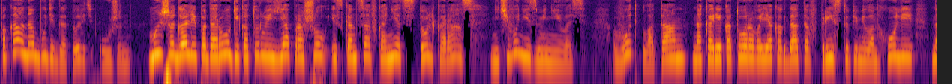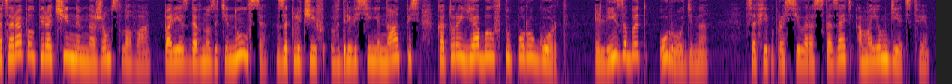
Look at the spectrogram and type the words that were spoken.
пока она будет готовить ужин. Мы шагали по дороге, которую я прошел из конца в конец столько раз. Ничего не изменилось. Вот платан, на коре которого я когда-то в приступе меланхолии нацарапал перочинным ножом слова. Порез давно затянулся, заключив в древесине надпись, которой я был в ту пору горд. «Элизабет уродина». София попросила рассказать о моем детстве –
